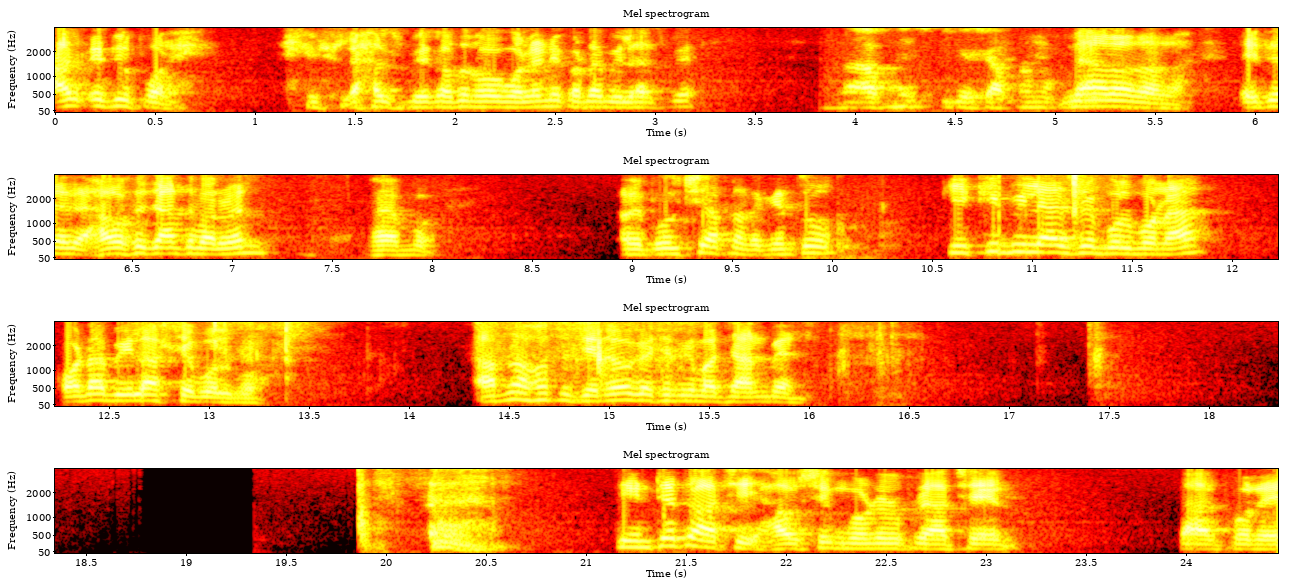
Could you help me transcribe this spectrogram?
আর এগুলো পরে। এগুলো আসবে রতনবাবু বলেনি কটা বিল আসবে? না না না না এটা হাউসে জানতে পারবেন। হ্যাঁ, আমি বলছি আপনাদের, কিন্তু কি কি বিল আসবে বলব না, কটা বিল আসছে বলব? আপনারা হয়তো জেনেও গেছেন কিংবা জানবেন। তিনটে তো আছে হাউসিং বোর্ডের উপরে আছে তারপরে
